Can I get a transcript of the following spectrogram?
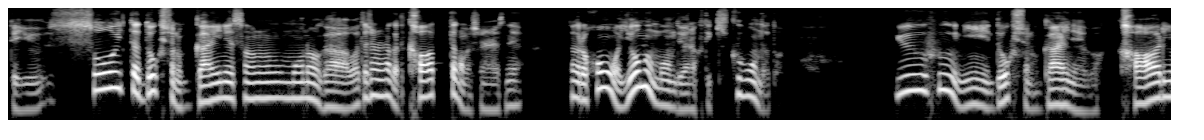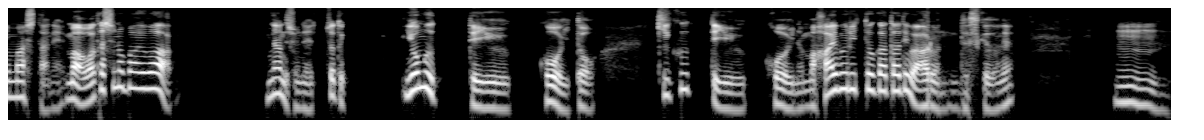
ていう、そういった読書の概念そのものが私の中で変わったかもしれないですね。だから本は読むもんではなくて聞くもんだというふうに読書の概念は変わりましたね。まあ私の場合は、なんでしょうね、ちょっと読むっっていう行為と聞くっていう行為の、まあ、ハイブリッド型ではあるんですけどね。うん。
